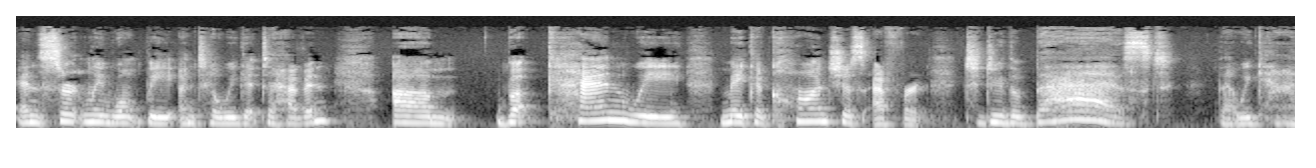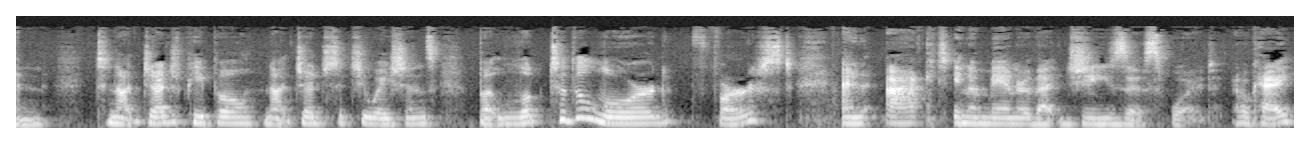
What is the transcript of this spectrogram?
and certainly won't be until we get to heaven. Um but can we make a conscious effort to do the best that we can to not judge people not judge situations but look to the lord first and act in a manner that Jesus would. Okay.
